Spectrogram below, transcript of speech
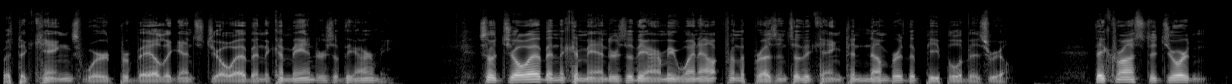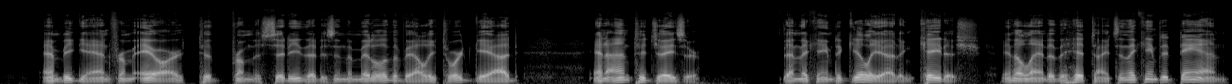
But the king's word prevailed against Joab and the commanders of the army. So Joab and the commanders of the army went out from the presence of the king to number the people of Israel. They crossed the Jordan and began from Aroer to from the city that is in the middle of the valley toward Gad and on to Jazer. Then they came to Gilead and Kadesh in the land of the Hittites, and they came to Dan.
